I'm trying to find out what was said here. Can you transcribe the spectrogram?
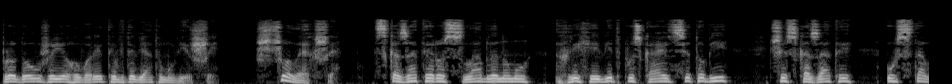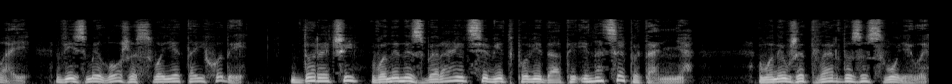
продовжує говорити в дев'ятому вірші. Що легше сказати розслабленому гріхи відпускаються тобі, чи сказати Уставай, візьми ложе своє та й ходи. До речі, вони не збираються відповідати і на це питання. Вони вже твердо засвоїли,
